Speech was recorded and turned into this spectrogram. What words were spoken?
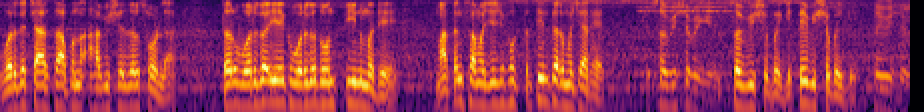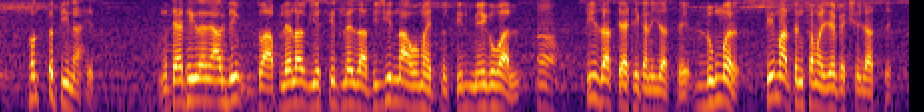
वर्ग चारचा आपण हा विषय जर सोडला तर वर्ग एक वर्ग दोन तीनमध्ये मातंग समाजाचे फक्त तीन कर्मचारी आहेत. सव्वीसशे पैकी सव्वीसशे पैकी तेवीसशे पैकी. तेवीसशे पैकी. फक्त तीन आहेत. मग त्या ठिकाणी अगदी तो आपल्याला एसीतल्या जातीची नावं माहीत नसतील. मेघवाल हा. ती जात त्या ठिकाणी जास्त आहे. डुमर ती मातंग समाजापेक्षा जास्त आहे.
